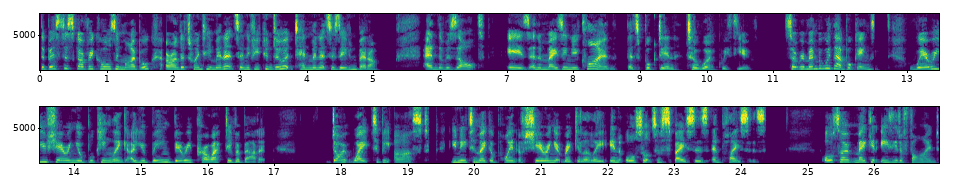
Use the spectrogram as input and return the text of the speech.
The best discovery calls in my book are under 20 minutes, and if you can do it, 10 minutes is even better. And the result is an amazing new client that's booked in to work with you. So remember with our bookings, where are you sharing your booking link? Are you being very proactive about it? Don't wait to be asked. You need to make a point of sharing it regularly in all sorts of spaces and places. Also, make it easy to find.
